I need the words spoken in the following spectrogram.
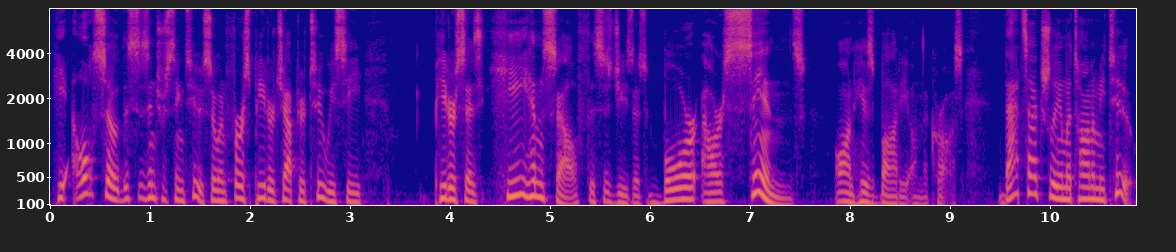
He also, this is interesting too. So in 1 Peter chapter 2, we see Peter says, He himself, this is Jesus, bore our sins on his body on the cross. That's actually a metonymy too.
